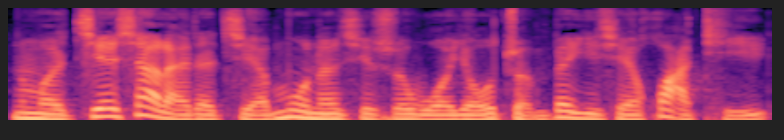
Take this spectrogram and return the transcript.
那么接下来的节目呢，其实我有准备一些话题，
